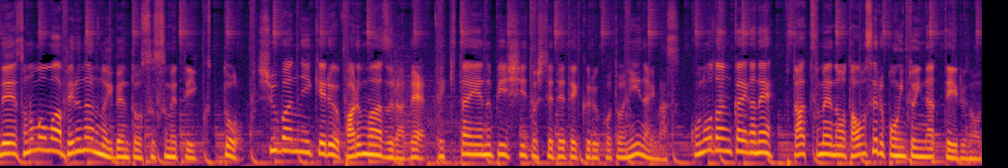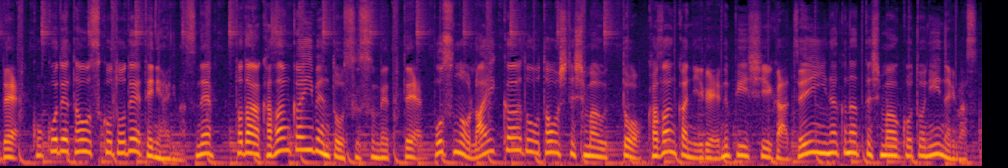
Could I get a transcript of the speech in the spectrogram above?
でそのままベルナールのイベントを進めていくと終盤に行けるファルムアズラで敵対 NPC として出てくることになります。この段階がね2つ目の倒せるポイントになっているのでここで倒すことで手に入りますねただ火山間イベントを進めてボスのライカードを倒してしまうと火山間にいる NPC が全員いなくなってしまうことになります。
